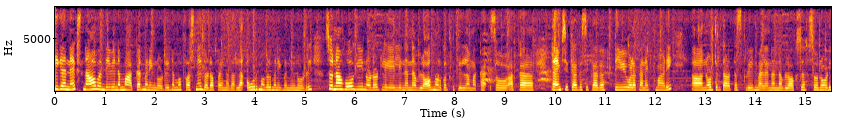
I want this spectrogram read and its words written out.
ಈಗ ನೆಕ್ಸ್ಟ್ ನಾವು ಬಂದೀವಿ ನಮ್ಮ ಅಕ್ಕನ ಮನೆಗೆ ನೋಡ್ರಿ, ನಮ್ಮ ಫಸ್ಟ್ನೇ ದೊಡ್ಡಪ್ಪ ಏನದಾರಲ್ಲ, ಅವ್ರ ಮಗಳ ಮನೆಗೆ ಬಂದೀವಿ ನೋಡ್ರಿ. ಸೊ ನಾ ಹೋಗಿ ನೋಡೋಟ್ಲಿಗೆ ಇಲ್ಲಿ ನನ್ನ ವ್ಲಾಗ್ ನೋಡ್ಕೊತ ಕೂತಿಲ್ಲ ನಮ್ಮ ಅಕ್ಕ. ಸೊ ಅಕ್ಕ ಟೈಮ್ ಸಿಕ್ಕಾಗ ಸಿಕ್ಕಾಗ ಟಿ ವಿ ಒಳಗೆ ಕನೆಕ್ಟ್ ಮಾಡಿ ನೋಡ್ತಿರ್ತಾಳತ್ತ ಸ್ಕ್ರೀನ್ ಮೇಲೆ ನನ್ನ ವ್ಲಾಗ್ಸ್ ಸೊ ನೋಡಿ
